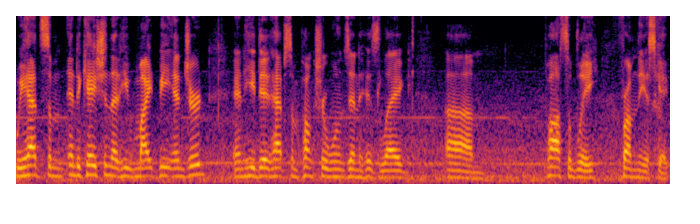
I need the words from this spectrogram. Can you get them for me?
we had some indication that he might be injured, and he did have some puncture wounds in his leg, um, possibly from the escape.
